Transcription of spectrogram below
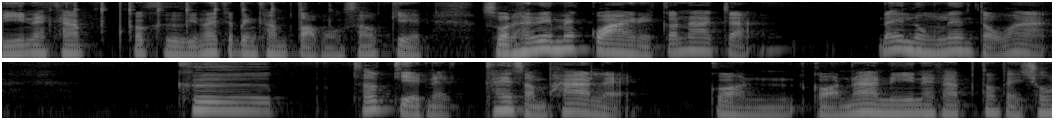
นี้นะครับ ก็คือน่าจะเป็นคำตอบของเซาธ์เกต ส่วนแฮร์รี่แม็กไกวร์เนี่ยก็น่าจะได้ลงเล่นแต่ว่า คือเซาธ์เกตเนี่ยให้สัมภาษณ์แหละก่อนก่อนหน้านี้นะครับ ตั้งแต่ช่วง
